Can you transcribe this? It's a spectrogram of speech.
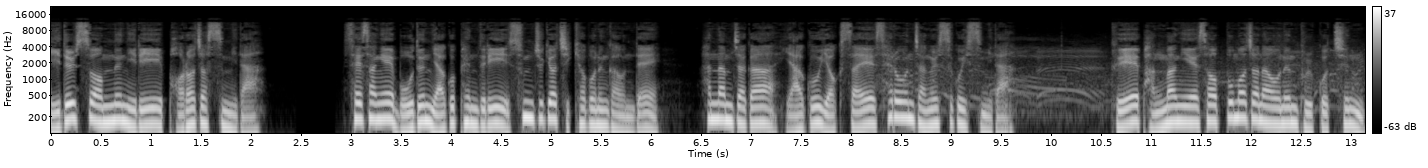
믿을 수 없는 일이 벌어졌습니다. 세상의 모든 야구 팬들이 숨죽여 지켜보는 가운데 한 남자가 야구 역사의 새로운 장을 쓰고 있습니다. 그의 방망이에서 뿜어져 나오는 불꽃은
